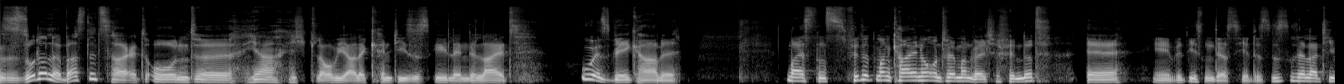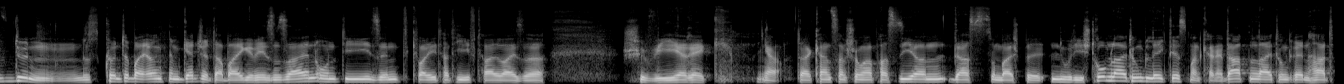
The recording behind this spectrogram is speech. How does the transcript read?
So dolle Bastelzeit und äh, ja, ich glaube, ihr alle kennt dieses elende Leid. USB-Kabel. Meistens findet man keine und wenn man welche findet, äh, hey, ist denn das hier? Das ist relativ dünn. Das könnte bei irgendeinem Gadget dabei gewesen sein und die sind qualitativ teilweise schwierig. Ja, da kann es dann schon mal passieren, dass zum Beispiel nur die Stromleitung belegt ist, man keine Datenleitung drin hat.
